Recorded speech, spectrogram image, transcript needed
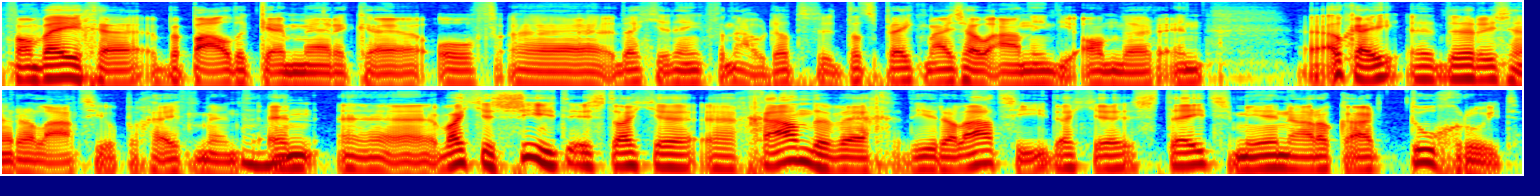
vanwege bepaalde kenmerken. Of dat je denkt van nou, dat, dat spreekt mij zo aan in die ander. En oké, er is een relatie op een gegeven moment. Mhm. En wat je ziet is dat je gaandeweg die relatie, dat je steeds meer naar elkaar toe groeit.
